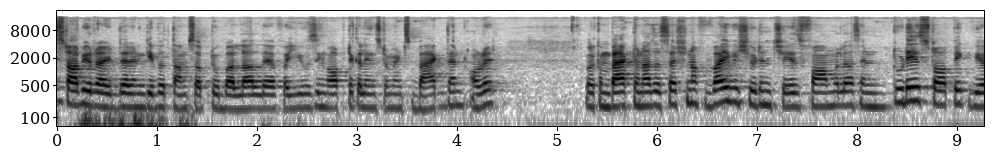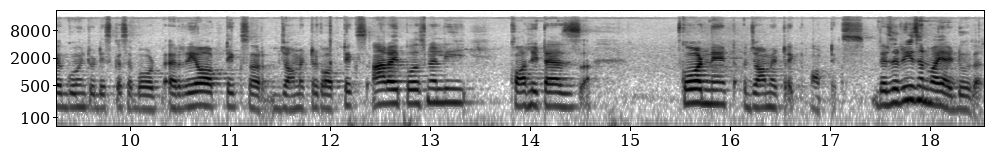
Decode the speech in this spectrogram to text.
stop you right there and give a thumbs up to Balal there for using optical instruments back then, alright? Welcome back to another session of why we shouldn't chase formulas and today's topic we are going to discuss about array optics or geometric optics or I personally call it as coordinate geometric optics. There's a reason why I do that.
